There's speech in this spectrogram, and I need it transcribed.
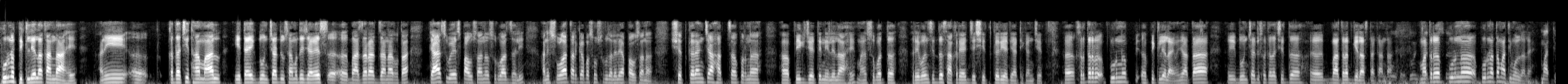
पूर्ण पिकलेला कांदा आहे आणि कदाचित हा माल येत्या एक दोन चार दिवसामध्ये ज्यावेळेस बाजारात जाणार होता त्याच वेळेस पावसानं सुरुवात झाली आणि सोळा तारखेपासून सुरू झालेल्या या पावसानं शेतकऱ्यांच्या हातचा पूर्ण पीक जे आहे ते नेलेलं आहे. माझ्यासोबत अ, रेवणसिद्ध साखरे आहेत जे शेतकरी आहेत या ठिकाणचे. खरं तर पूर्ण पिकलेला आहे. म्हणजे आता हे दोन चार दिवसात कदाचित बाजारात गेला असता कांदा. मात्र पूर्ण पूर्ण आता मातीमोल झालाय. माती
